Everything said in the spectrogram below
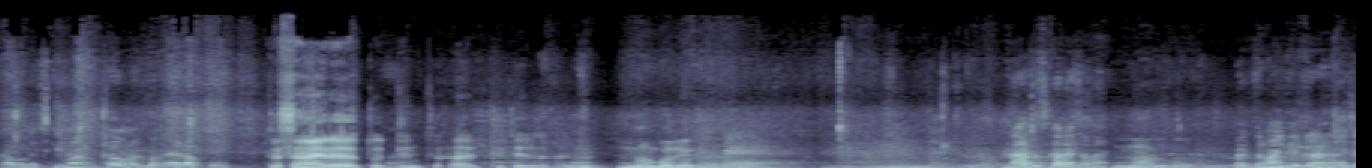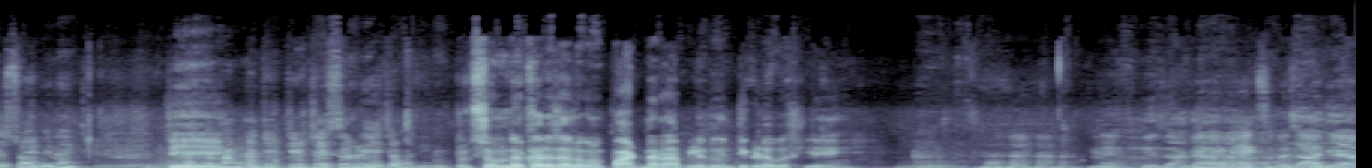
खाऊनच किमान खाऊनच बघायला लागते. तसं नाही रे तू त्यांचं खा ते त्याचं खा. नंबर एक. नादच करायचा नाही. फक्त माहिती आहे का ह्याच्या सोयाबीन आहे. ते मटणाची टेस्ट आहे सगळी याच्यामध्ये. पण समजा खरं झालं पण पार्टनर आपले दोन तिकडे बसले. नाही ते जागा जाग्या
